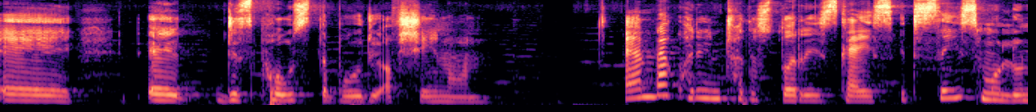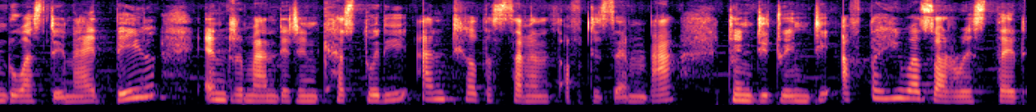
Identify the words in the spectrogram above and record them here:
uh, dispose the body of shannon and according to the stories, guys, it says Mulundu was denied bail and remanded in custody until the 7th of December 2020 after he was arrested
